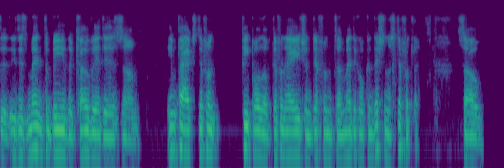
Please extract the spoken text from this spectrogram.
it is meant to be that COVID is um, impacts different people of different age and different uh, medical conditions differently. So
